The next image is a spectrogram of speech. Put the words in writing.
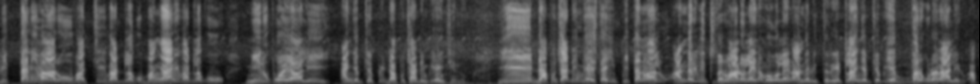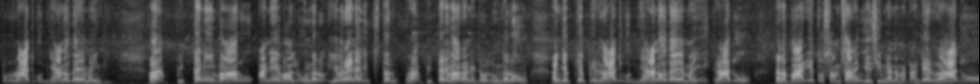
పిత్తని వారు వచ్చి వడ్లకు బంగారి వడ్లకు నీరు పోయాలి అని చెప్పి చెప్పి డప్పు చాటింపు వేయించిండు ఈ డప్పు చాటింపు చేస్తే ఈ పిత్తని వాళ్ళు అందరు విచ్చుతారు ఆడోళ్ళైనా మొగోళ్ళైనా అందరు విత్తారు ఎట్లా అని చెప్పి చెప్పి ఎవ్వరు కూడా రాలేరు. అప్పుడు రాజుకు జ్ఞానోదయం అయింది. పిత్తని వారు అనేవాళ్ళు ఉండరు. ఎవరైనా విత్తుతారు పిత్తని వారు అనేటోళ్ళు ఉండరు. అని చెప్పి చెప్పి రాజుకు జ్ఞానోదయం రాజు తన భార్యతో సంసారం చేసిండన్నమాట. అంటే రాజు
